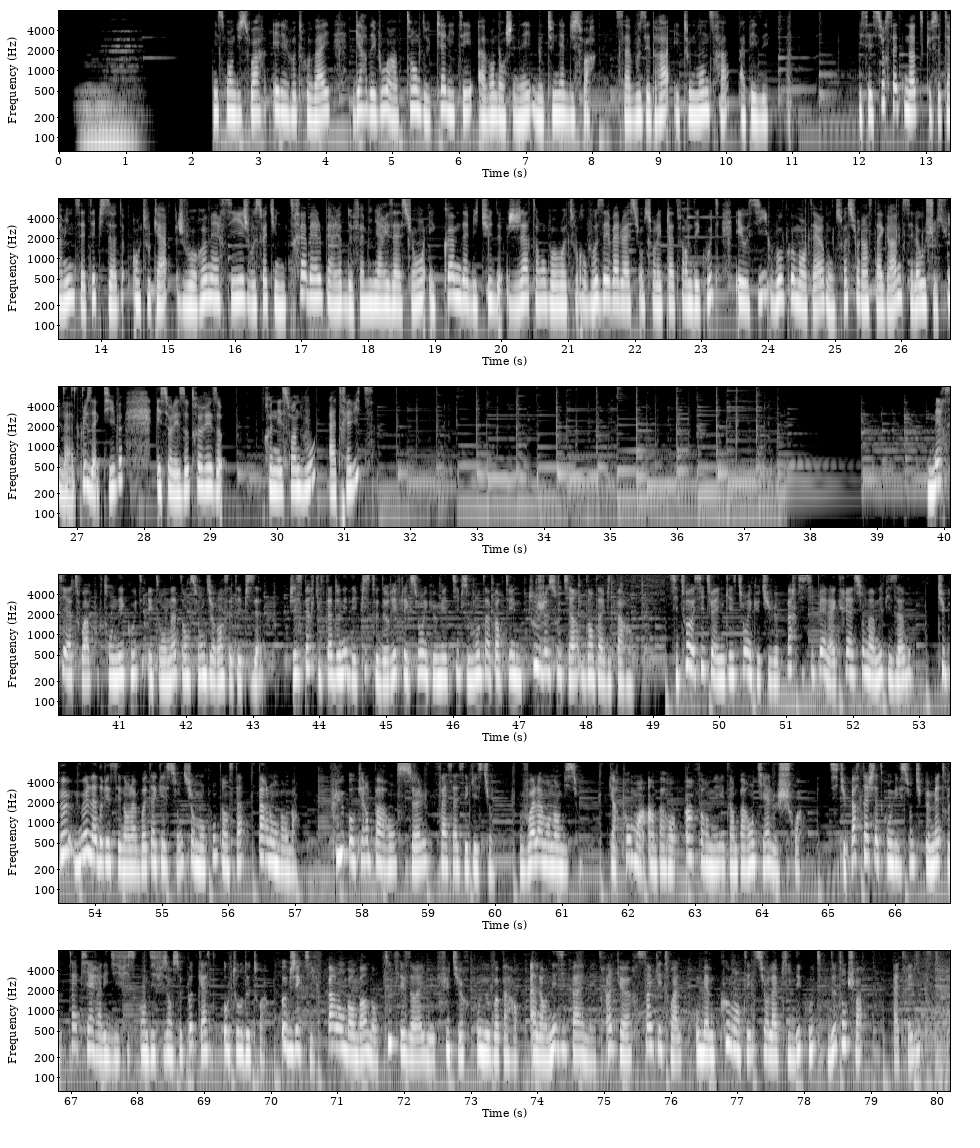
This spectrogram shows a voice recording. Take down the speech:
Du soir et les retrouvailles, gardez-vous un temps de qualité avant d'enchaîner le tunnel du soir. Ça vous aidera et tout le monde sera apaisé. Et c'est sur cette note que se termine cet épisode. En tout cas, je vous remercie, je vous souhaite une très belle période de familiarisation et comme d'habitude, j'attends vos retours, vos évaluations sur les plateformes d'écoute et aussi vos commentaires, donc soit sur Instagram, c'est là où je suis la plus active, et sur les autres réseaux. Prenez soin de vous, à très vite Merci à toi pour ton écoute et ton attention durant cet épisode. J'espère qu'il t'a donné des pistes de réflexion et que mes tips vont t'apporter une touche de soutien dans ta vie de parent. Si toi aussi tu as une question et que tu veux participer à la création d'un épisode, tu peux me l'adresser dans la boîte à questions sur mon compte Insta Parlons Bambin. Plus aucun parent seul face à ces questions. Voilà mon ambition. Car pour moi, un parent informé est un parent qui a le choix. Si tu partages cette conviction, tu peux mettre ta pierre à l'édifice en diffusant ce podcast autour de toi. Objectif, parlons bambin dans toutes les oreilles des futurs ou nouveaux parents. Alors n'hésite pas à mettre un cœur, 5 étoiles ou même commenter sur l'appli d'écoute de ton choix. À très vite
